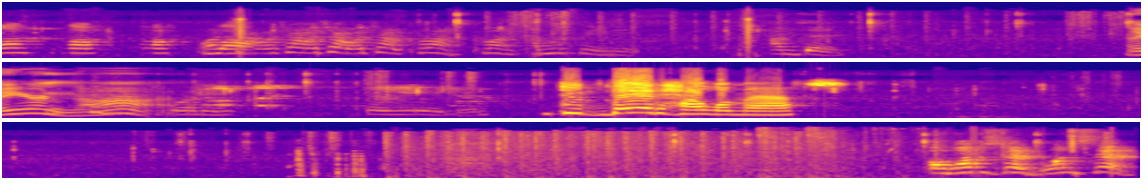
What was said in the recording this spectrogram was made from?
Look, look, look, Watch out, watch out, watch out, watch out. Come on, come on, come with me, Nate. I'm dead. No, you're not. Bloody. They're really good. Dude, they had hella maths. Oh, one's dead, one's dead.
